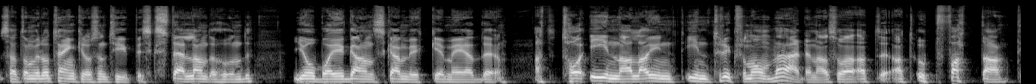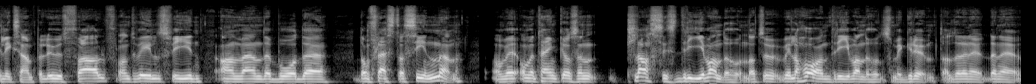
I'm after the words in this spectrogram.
Så att om vi då tänker oss en typisk ställande hund jobbar ju ganska mycket med eh, att ta in alla intryck från omvärlden. Alltså att, att uppfatta till exempel utfall från ett vildsvin. Använder både de flesta sinnen. Om vi, om vi tänker oss en klassiskt drivande hund, att du vill ha en drivande hund som är grymt. Alltså den är, den är,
